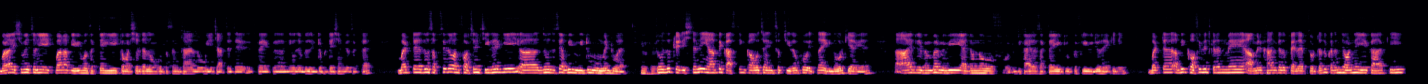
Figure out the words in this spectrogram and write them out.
बड़ा इशू है चलिए एक बार आप ये भी बोल सकते हैं कि ये कमर्शियल था लोगों को पसंद था लोग ये चाहते थे इसका एक न्यू लेवल इंटरप्रिटेशन भी हो सकता है। बट जो सबसे जो अनफॉर्चुनेट चीज़ है कि जो जैसे अभी मीटू मूवमेंट हुआ है तो जो ट्रेडिशनली यहाँ पे कास्टिंग काउच और इन सब चीज़ों को इतना इग्नोर किया गया है। I remember maybe I don't know वो दिखाया जा सकता है यूट्यूब पे फ्री वीडियो है कि नहीं। बट अभी कॉफ़ी विद करण में आमिर खान का जो पहला एपिसोड था तो करण जौहर ने ये कहा कि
